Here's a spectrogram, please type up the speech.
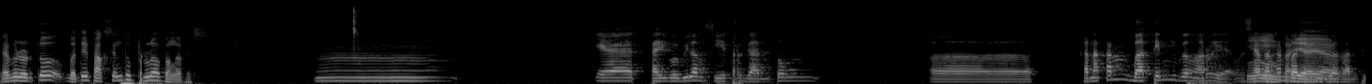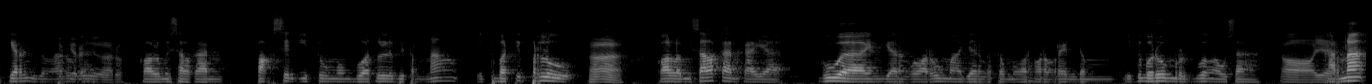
tapi menurut tuh berarti vaksin tuh perlu apa enggak Pes? hmm, ya tadi gue bilang sih tergantung eh karena kan batin juga ngaruh ya kesehatan Hmm, kan iya, batin iya. juga kan pikiran juga ngaruh pikiran kan. juga ngaruh kalau misalkan vaksin itu membuat lu lebih tenang, itu berarti perlu. Heeh. Kalau misalkan kayak gua yang jarang keluar rumah, jarang ketemu orang-orang random, itu baru menurut gua nggak usah. Oh iya. Karena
